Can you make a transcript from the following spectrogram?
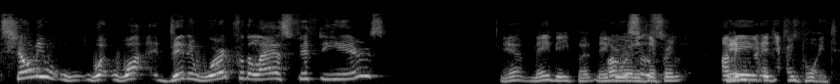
show me what, what, did it work for the last 50 years? Yeah, maybe, but maybe or, we're at a different, so, I mean, at a different point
